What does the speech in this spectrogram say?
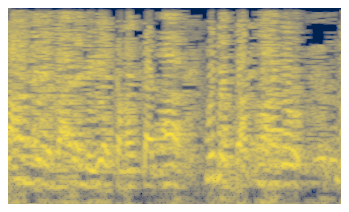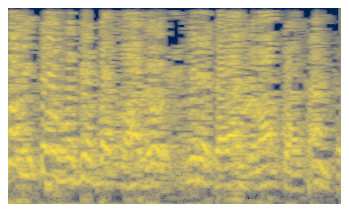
آپ میرے بارے میں یہ سمجھتا تھا۔ مجھے بسوا دو بارشتوں مجھے بسوا دو میرے سوال جواب کو آسان کر۔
